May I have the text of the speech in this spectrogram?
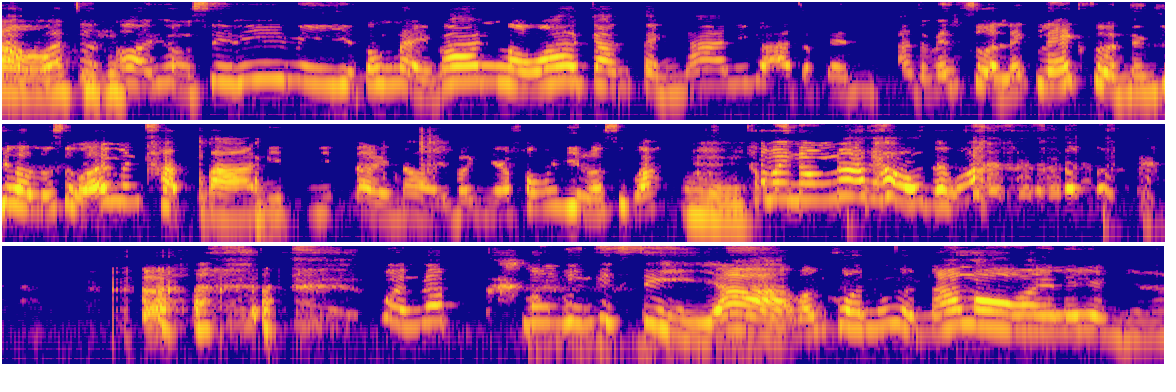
น้ถาอมงว่าจุดอ่อนของซีรีส์มีอยู่ตรงไหนบ้างเราว่าการแต่งหน้านี่ก็อาจจะเป็นอาจจะเป็นส่วนเล็ก ๆ ส่วนหนึ่งที่เรารู้สึกว่าเอ้ยมันขัดตานิดนิดหน่อยหน่อยบางอย่างเพราะบางทีเรารู้สึกว่าอืมทำไมน้องหน้าเทาแต่ว่า เหมือนแบบ ลงพื้นที่สีอะ บางคนเหมือนหน้าลอยอะไรอย่างเงี้ย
